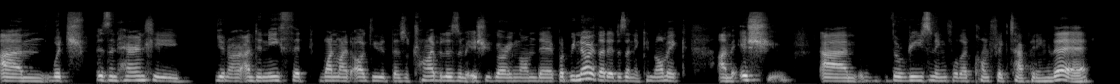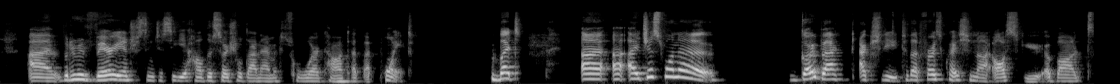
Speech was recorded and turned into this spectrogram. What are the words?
um, which is inherently you know, underneath it, one might argue that there's a tribalism issue going on there, but we know that it is an economic um, issue. Um, the reasoning for that conflict happening there, uh, but it would be very interesting to see how the social dynamics will work out at that point. But uh, I just want to go back actually to that first question I asked you about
